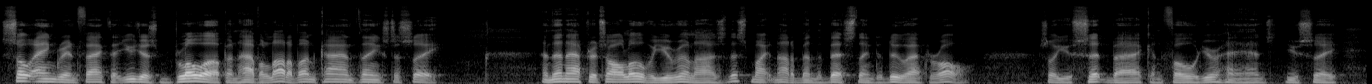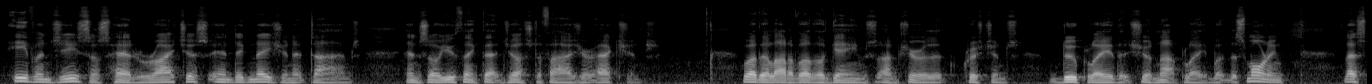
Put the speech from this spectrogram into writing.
so angry, in fact, that you just blow up and have a lot of unkind things to say. And then after it's all over, you realize this might not have been the best thing to do after all. So you sit back and fold your hands. You say, even Jesus had righteous indignation at times, and so you think that justifies your actions. Well, there are a lot of other games I'm sure that Christians do play that should not play, but this morning let's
